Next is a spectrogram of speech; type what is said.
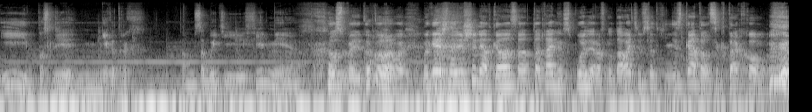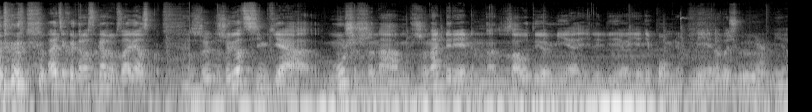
И после некоторых там, событий в фильме. Господи, ты Кукла- боже мой. Мы, конечно, решили отказаться от тотальных спойлеров, но давайте все-таки не скатываться к такому. Давайте хоть расскажем завязку. Жи- Живет семья, муж и жена. Жена беременна, зовут ее Мия или Лия, я не помню. Мия, это дочь Мия. Мия.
